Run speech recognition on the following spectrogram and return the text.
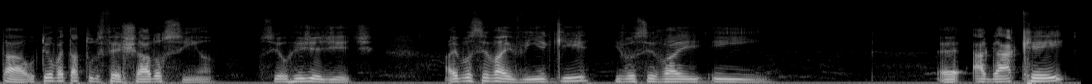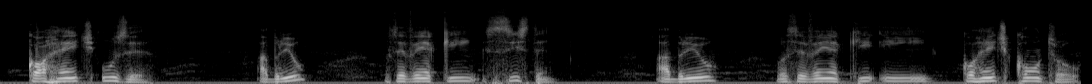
Tá, o teu vai estar tá tudo fechado assim, ó. Seu Regedit. Aí você vai vir aqui e você vai em é, HK Corrente User. Abriu. Você vem aqui em System. Abriu. Você vem aqui em Corrente Control.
